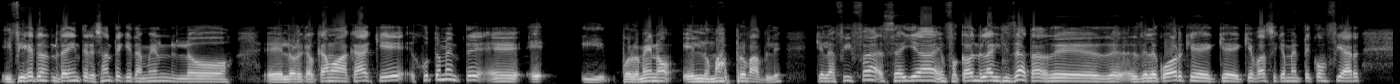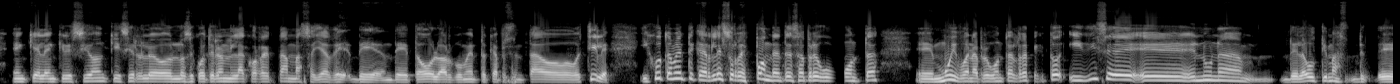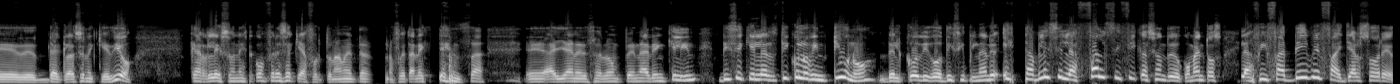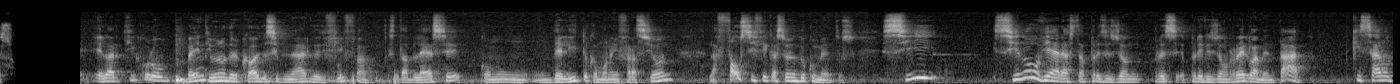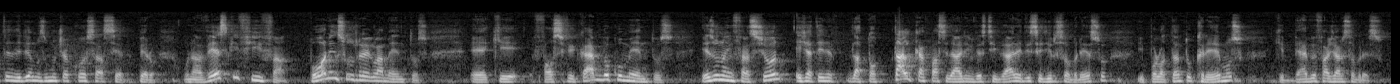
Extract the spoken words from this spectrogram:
Y fíjate un detalle interesante que también lo, lo recalcamos acá, que justamente y por lo menos es lo más probable, que la FIFA se haya enfocado en el Big Data del Ecuador, que, que, básicamente confiar en que la inscripción que hicieron los, ecuatorianos es la correcta, más allá de, de, todos los argumentos que ha presentado Chile. Y justamente Carleso responde ante esa pregunta, eh, muy buena pregunta al respecto, y dice eh, en una de las últimas declaraciones que dio, Carleso en esta conferencia, que afortunadamente no fue tan extensa eh, allá en el salón plenario en Quilín, dice que el artículo 21 del Código Disciplinario establece la falsificación de documentos. La FIFA debe fallar sobre eso. El artículo 21 del Código Disciplinario de FIFA establece como un, delito, como una infracción, la falsificación de documentos. Si, si no hubiera esta previsión, previsión reglamentaria, quizá no tendríamos mucha cosa a hacer, pero una vez que FIFA pone en sus reglamentos eh, que falsificar documentos es una infracción, ella tiene la total capacidad de investigar y decidir sobre eso y por lo tanto creemos que debe fallar sobre eso.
